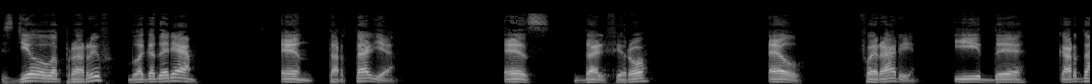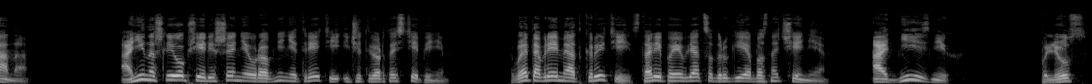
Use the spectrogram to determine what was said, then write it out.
сделала прорыв благодаря Н. Тарталья, С. Дальферо, Л. Феррари и Д. Кардана. Они нашли общее решение уравнений третьей и четвертой степени. В это время открытий стали появляться другие обозначения. Одни из них плюс,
